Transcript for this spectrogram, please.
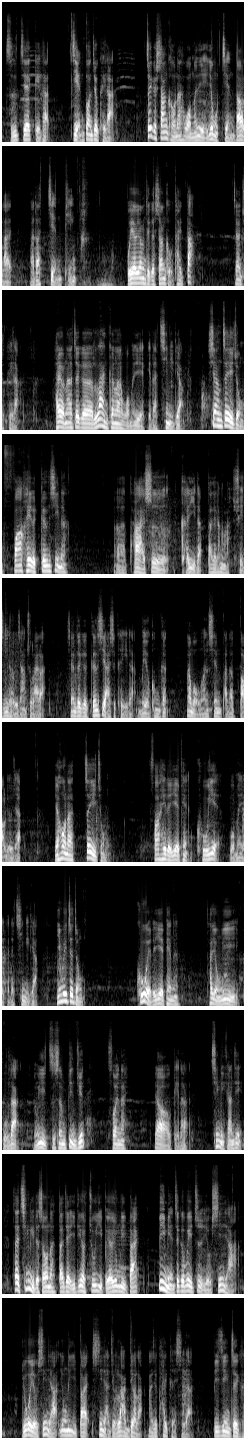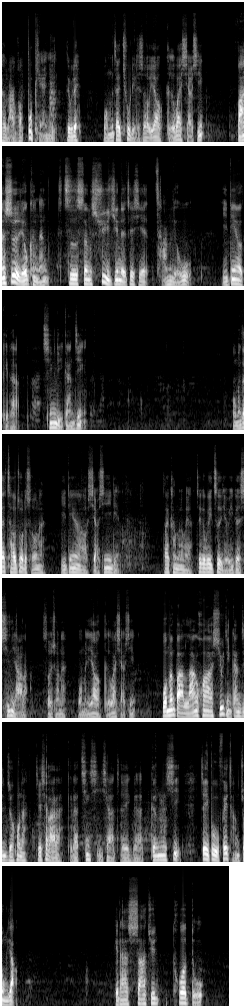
直接给它。剪断就可以了。这个伤口呢，我们也用剪刀来把它剪平，不要让这个伤口太大，这样就可以了。还有呢，这个烂根呢，我们也给它清理掉。像这种发黑的根系呢，呃，它还是可以的。大家看到吗？水晶头也长出来了。像这个根系还是可以的，没有空根。那么我们先把它保留着。然后呢，这一种发黑的叶片、枯叶，我们也给它清理掉，因为这种。枯萎的叶片呢，它容易腐烂，容易滋生病菌，所以呢，要给它清理干净。在清理的时候呢，大家一定要注意，不要用力掰，避免这个位置有新芽。如果有新芽，用力一掰，新芽就烂掉了，那就太可惜了。毕竟这棵兰花不便宜，对不对？我们在处理的时候要格外小心，凡是有可能滋生细菌的这些残留物，一定要给它清理干净。我们在操作的时候呢，一定要小心一点。大家看到了没有？这个位置有一个新芽了，所以说呢，我们要格外小心。我们把兰花修剪干净之后呢，接下来呢，给它清洗一下这个根系，这一步非常重要。给它杀菌脱毒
